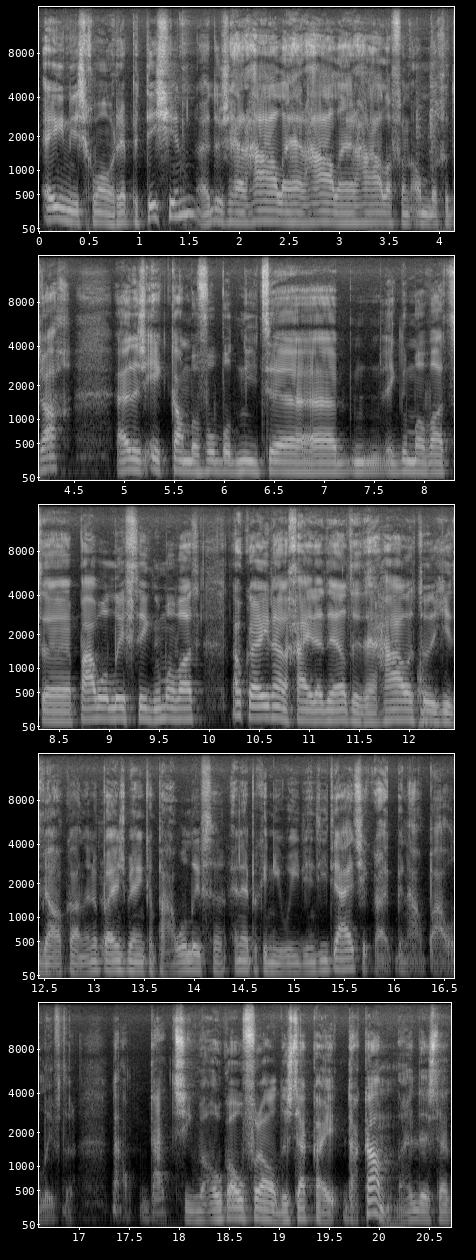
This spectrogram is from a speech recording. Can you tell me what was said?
Eén is gewoon repetition. Hè, dus herhalen, herhalen, herhalen van ander gedrag. Dus ik kan bijvoorbeeld niet, eh, ik noem maar wat, eh powerlifting, noem maar wat. Oké, nou dan ga je dat de hele tijd herhalen totdat je het wel kan. En opeens ben ik een powerlifter en heb ik een nieuwe identiteit. Zeg ik, ik ben nou een powerlifter. Nou, dat zien we ook overal. Dus dat, kan je, dat kan. Dus dat,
